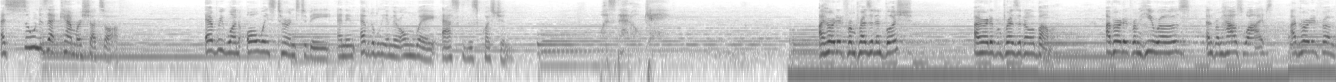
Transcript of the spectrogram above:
as soon as that camera shuts off, everyone always turns to me and inevitably in their own way asks this question Was that okay? I heard it from President Bush. I heard it from President Obama. I've heard it from heroes and from housewives. I've heard it from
